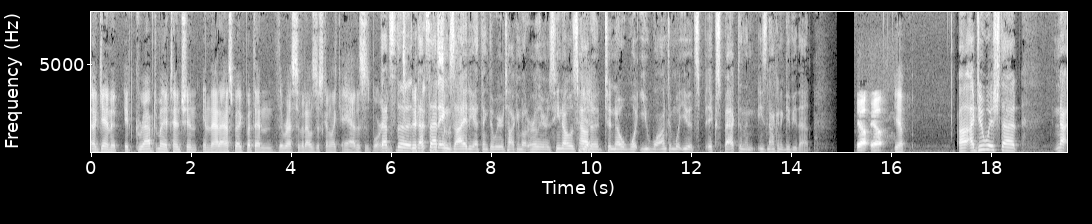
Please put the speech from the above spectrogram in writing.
again it it grabbed my attention in that aspect but then the rest of it i was just kind of like yeah this is boring That's the that's that This song. anxiety I think that we were talking about earlier. Is he knows how Yeah. to to know what you want and what you ex- expect, and then he's not going to give you that. Yeah, yeah. yep Uh, I do wish that not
